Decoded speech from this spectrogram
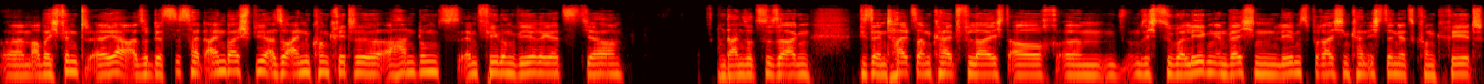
ähm, aber ich finde, äh, ja, also das ist halt ein Beispiel. Also eine konkrete Handlungsempfehlung wäre jetzt ja, dann sozusagen diese Enthaltsamkeit vielleicht auch, ähm, um sich zu überlegen, in welchen Lebensbereichen kann ich denn jetzt konkret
